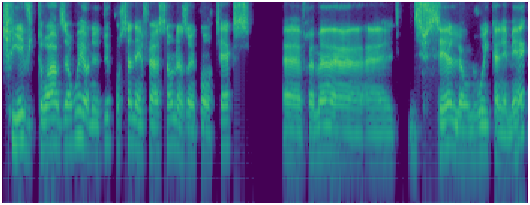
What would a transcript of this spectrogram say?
crier victoire, dire oui, on a 2% d'inflation dans un contexte euh, vraiment difficile au niveau économique,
